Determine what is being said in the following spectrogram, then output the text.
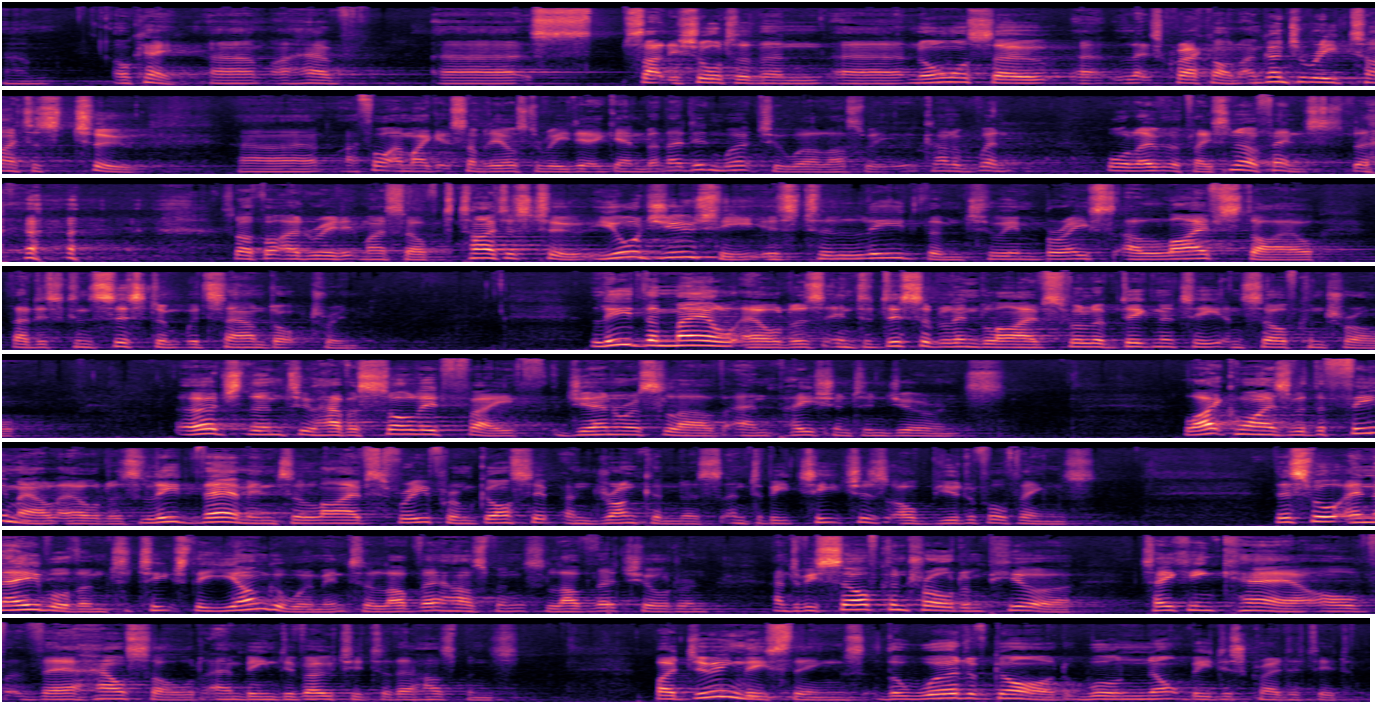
Um, okay, um, I have uh, slightly shorter than uh, normal, so uh, let's crack on. I'm going to read Titus 2. Uh, I thought I might get somebody else to read it again, but that didn't work too well last week. It kind of went all over the place. No offense. so I thought I'd read it myself. Titus 2. Your duty is to lead them to embrace a lifestyle that is consistent with sound doctrine. Lead the male elders into disciplined lives full of dignity and self control. Urge them to have a solid faith, generous love, and patient endurance. Likewise, with the female elders, lead them into lives free from gossip and drunkenness and to be teachers of beautiful things. This will enable them to teach the younger women to love their husbands, love their children, and to be self controlled and pure, taking care of their household and being devoted to their husbands. By doing these things, the word of God will not be discredited.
